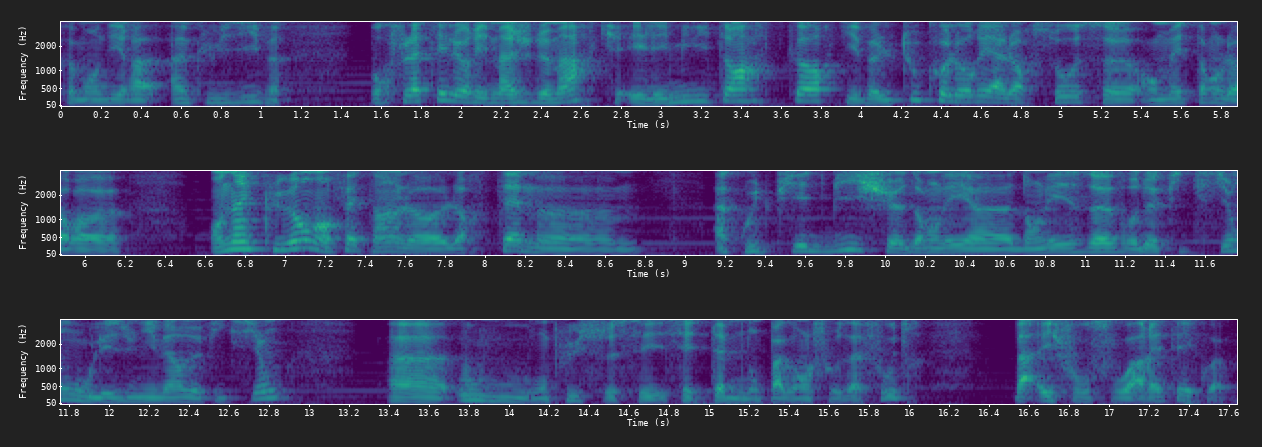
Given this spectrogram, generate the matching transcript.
comment dire, inclusive, pour flatter leur image de marque, et les militants hardcore qui veulent tout colorer à leur sauce euh, en mettant leur... Euh, en incluant en fait hein, leur, thème euh, à coups de pied de biche dans les, dans les œuvres de fiction ou les univers de fiction, où en plus ces, thèmes n'ont pas grand chose à foutre, bah il faut, arrêter quoi.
